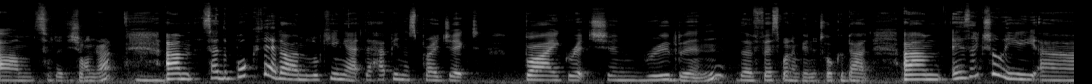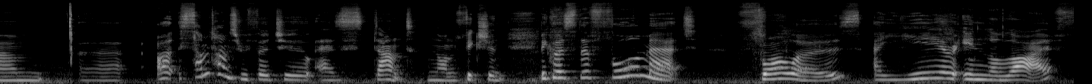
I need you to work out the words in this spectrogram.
um, sort of genre. Um, so the book that I'm looking at, The Happiness Project by Gretchen Rubin, the first one I'm going to talk about, um, is actually um, uh, sometimes referred to as stunt nonfiction because the format follows a year in the life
